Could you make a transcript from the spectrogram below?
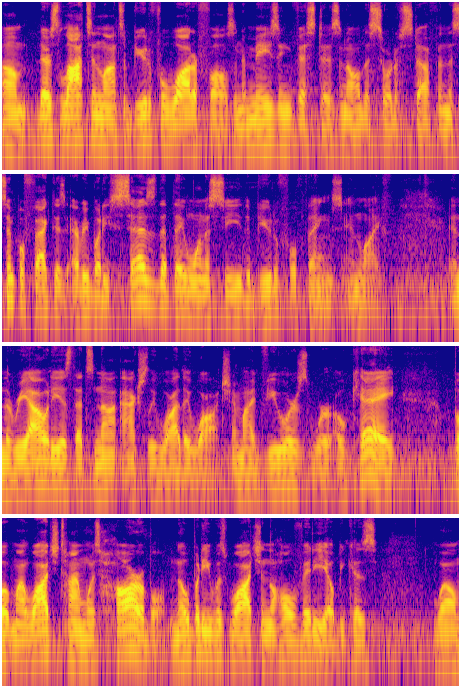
Um, there's lots and lots of beautiful waterfalls and amazing vistas and all this sort of stuff. And the simple fact is everybody says that they want to see the beautiful things in life. And the reality is that's not actually why they watch. And my viewers were okay, but my watch time was horrible. Nobody was watching the whole video because, well,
